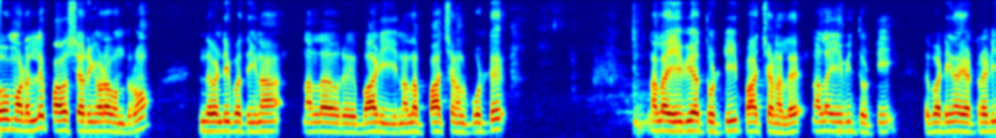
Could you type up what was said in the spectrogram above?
லோ மாடல்லே பவர் ஸ்டேரிங்கோட வந்துடும் இந்த வண்டி பார்த்தீங்கன்னா நல்ல ஒரு பாடி நல்ல பாச்சனல் போட்டு நல்லா ஹெவியாக தொட்டி பாச்சனல் நல்லா ஹெவி தொட்டி. இது பார்த்தீங்கன்னா எட்டரை அடி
